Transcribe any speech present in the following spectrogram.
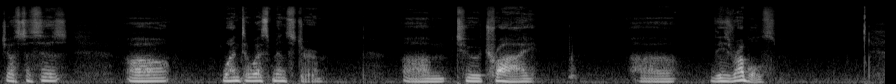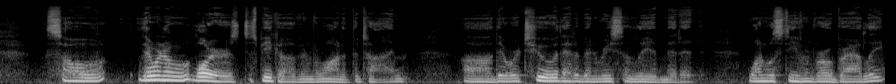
justices uh, went to Westminster um, to try uh, these rebels. So there were no lawyers to speak of in Vermont at the time. Uh, there were two that had been recently admitted. One was Stephen Row Bradley.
